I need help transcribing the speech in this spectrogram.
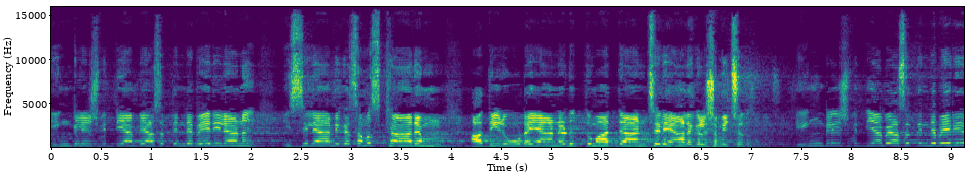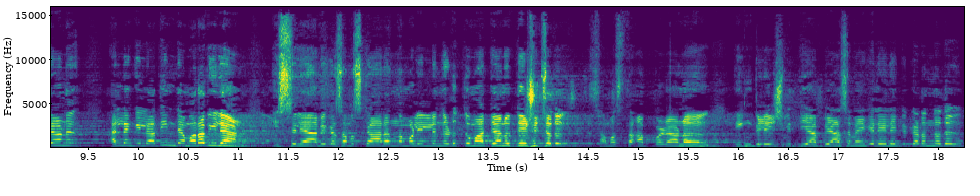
ഇംഗ്ലീഷ് വിദ്യാഭ്യാസത്തിന്റെ പേരിലാണ് ഇസ്ലാമിക സംസ്കാരം അതിലൂടെയാണ് എടുത്തു മാറ്റാൻ ചില ആളുകൾ ശ്രമിച്ചത്. ഇംഗ്ലീഷ് വിദ്യാഭ്യാസത്തിന്റെ പേരിലാണ് അല്ലെങ്കിൽ അതിന്റെ മറവിലാണ് ഇസ്ലാമിക സംസ്കാരം നമ്മളിൽ നിന്ന് എടുത്തു മാറ്റാൻ ഉദ്ദേശിച്ചത്. സമസ്ത അപ്പോഴാണ് ഇംഗ്ലീഷ് വിദ്യാഭ്യാസ മേഖലയിലേക്ക് കടന്നത്.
